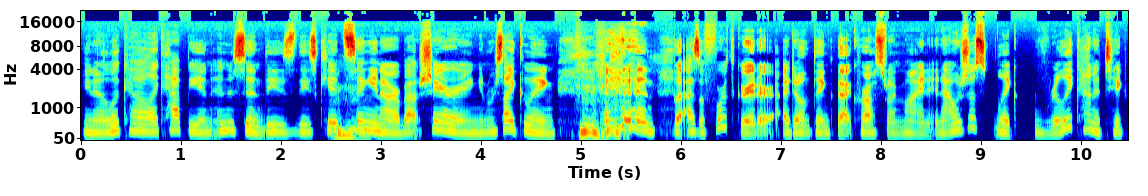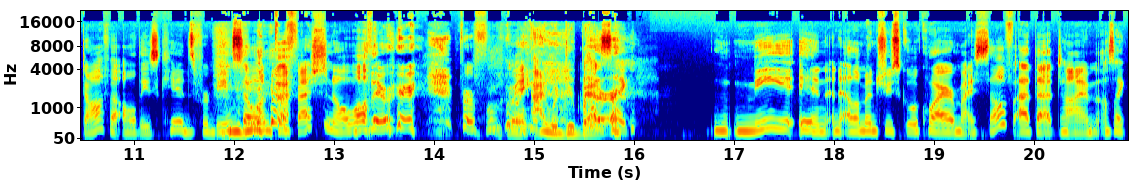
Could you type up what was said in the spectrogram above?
you know look how like happy and innocent these these kids Mm-hmm. singing are about sharing and recycling and but as a fourth grader i don't think that crossed my mind and i was just like really kind of ticked off at all these kids for being so unprofessional while they were performing Like, I would do I better. was like me in an elementary school choir myself at that time, I was like,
